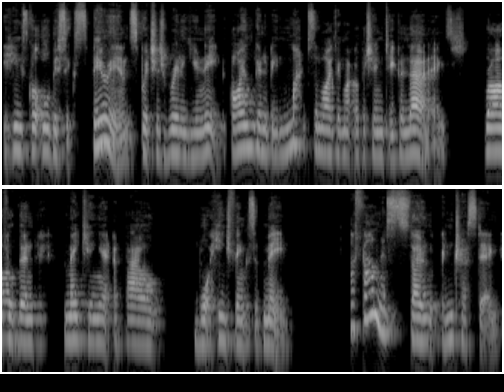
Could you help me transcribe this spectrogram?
he's got all this experience, which is really unique. I'm going to be maximizing my opportunity for learning rather than making it about what he thinks of me. I found this so interesting.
